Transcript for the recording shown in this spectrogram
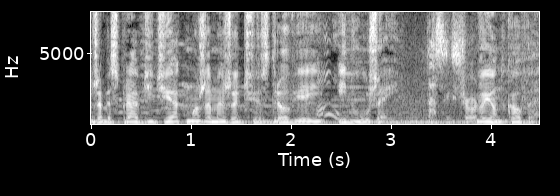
żeby sprawdzić, jak możemy żyć zdrowiej i dłużej. Wyjątkowe.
